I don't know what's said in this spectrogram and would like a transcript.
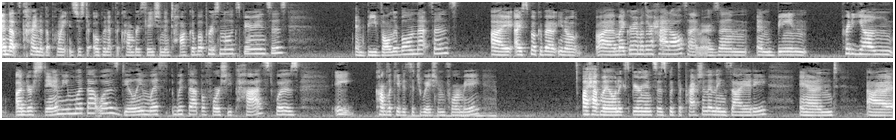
and that's kind of the point is just to open up the conversation and talk about personal experiences and be vulnerable in that sense i i spoke about you know uh, my grandmother had alzheimer's and and being pretty young understanding what that was dealing with with that before she passed was a complicated situation for me. I have my own experiences with depression and anxiety and uh,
